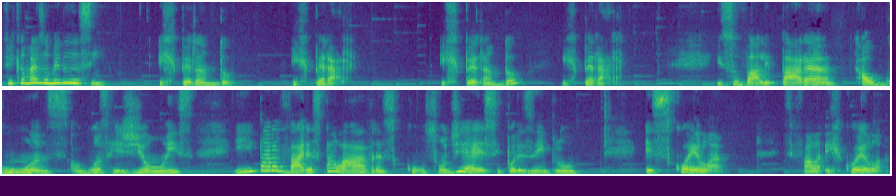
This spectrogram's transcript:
Fica mais ou menos assim: esperando, esperar, esperando, esperar. Isso vale para algumas, algumas regiões e para várias palavras com som de S. Por exemplo, escuela. Se fala escuela.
